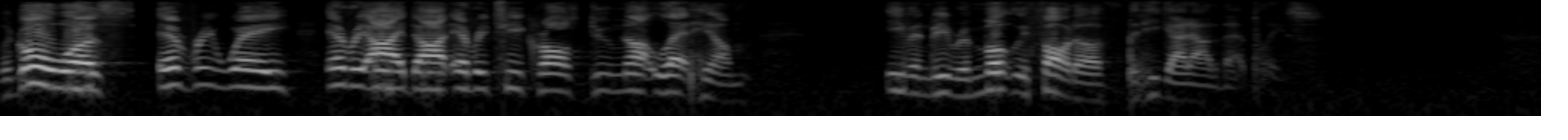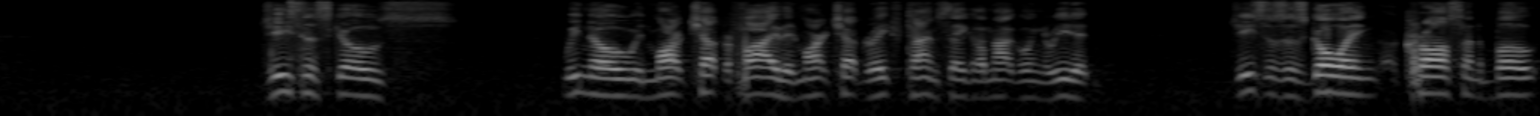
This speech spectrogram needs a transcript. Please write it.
The goal was every way, every I dot, every T cross, do not let him even be remotely thought of that he got out of that place. Jesus goes, we know in Mark chapter 5 and Mark chapter 8, for time's sake, I'm not going to read it. Jesus is going across on a boat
